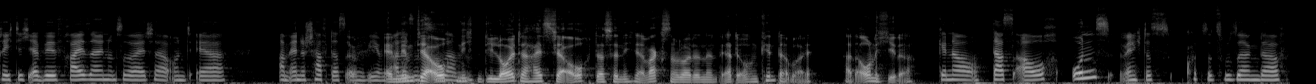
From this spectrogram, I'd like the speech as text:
richtig, er will frei sein und so weiter und er am Ende schafft das irgendwie. Und er nimmt ja auch zusammen. nicht, die Leute heißt ja auch, dass er nicht erwachsene Leute nennt, er hat ja auch ein Kind dabei. Hat auch nicht jeder. Genau, das auch. Und, wenn ich das kurz dazu sagen darf,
